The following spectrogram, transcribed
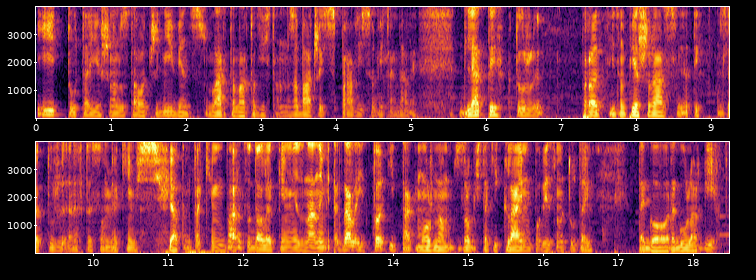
i tutaj jeszcze nam zostało 3 dni, więc warto, warto gdzieś tam zobaczyć, sprawdzić sobie i tak dalej. Dla tych, którzy projekt widzą pierwszy raz, dla tych, dla którzy NFT są jakimś światem takim bardzo dalekim, nieznanym i tak dalej, to i tak można zrobić taki claim, powiedzmy tutaj, tego regular gift.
